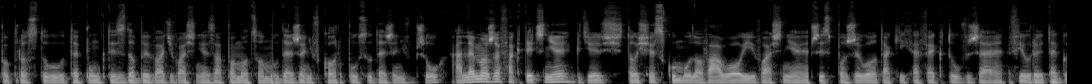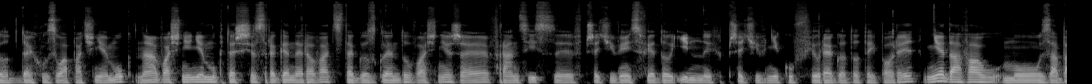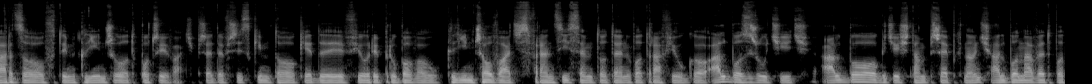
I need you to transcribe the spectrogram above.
po prostu te punkty zdobywać właśnie za pomocą uderzeń w korpus, uderzeń w brzuch, ale może faktycznie gdzieś to się skumulowało i właśnie przysporzyło takich efektów, że Fury tego oddechu złapać nie mógł, no a właśnie nie mógł też się zregenerować z tego względu właśnie, że Francis y, w przeciwieństwie do innych przeciwników Fury'ego do tej pory nie dawał mu za bardzo w tym klinczu odpoczywać. Przede wszystkim to, kiedy Fury próbował klinczować z Francisem, to ten potrafił go albo zrzucić, albo gdzieś tam przepchnąć, albo nawet potrafił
